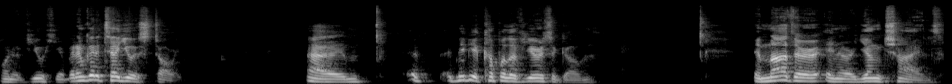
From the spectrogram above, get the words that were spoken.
point of view here. But I'm going to tell you a story. Um, maybe a couple of years ago, a mother and her young child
